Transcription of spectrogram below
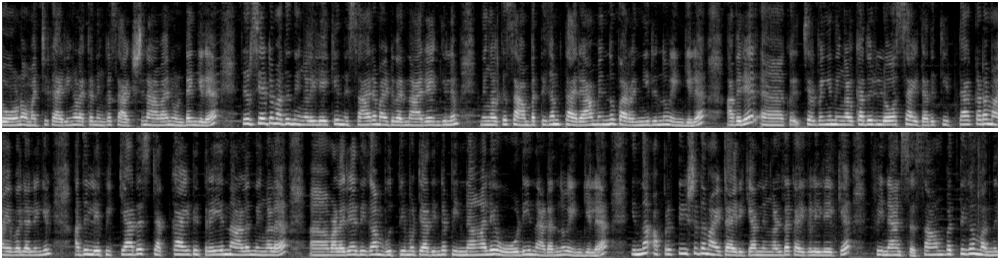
ലോണോ മറ്റു കാര്യങ്ങളൊക്കെ നിങ്ങൾക്ക് സാക്ഷൻ ആവാനുണ്ടെങ്കിൽ തീർച്ചയായിട്ടും അത് നിങ്ങളിലേക്ക് നിസ്സാരമായിട്ട് വരുന്ന ആരെങ്കിലും നിങ്ങൾക്ക് സാമ്പത്തികം തരാമെന്ന് പറഞ്ഞിരുന്നുവെങ്കിൽ അവർ ചിലപ്പോൾ നിങ്ങൾക്കതൊരു ലോസ് ആയിട്ട് അത് കിട്ടാക്കടമായ പോലെ അല്ലെങ്കിൽ അത് ലഭിക്കാതെ സ്റ്റക്കായിട്ട് ഇത്രയും നാൾ നിങ്ങൾ വളരെയധികം ബുദ്ധിമുട്ടി അതിന്റെ പിന്നാലെ ഓടി നടന്നുവെങ്കിൽ ഇന്ന് അപ്രതീക്ഷിതമായിട്ടായിരിക്കാം നിങ്ങളുടെ കൈകളിലേക്ക് ഫിനാൻസ് സാമ്പത്തികം വന്നു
